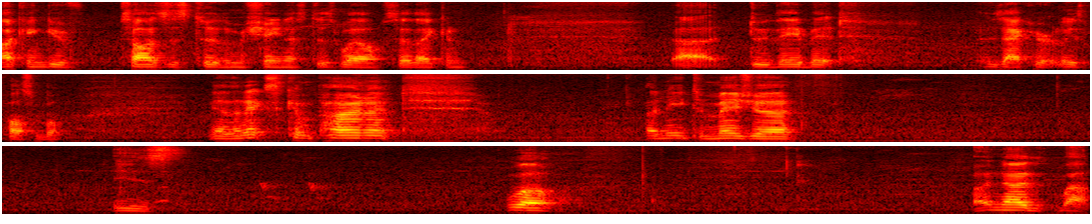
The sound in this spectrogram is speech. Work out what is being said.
I can give sizes to the machinist as well so they can uh, do their bit as accurately as possible. Now the next component I need to measure is well I know well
